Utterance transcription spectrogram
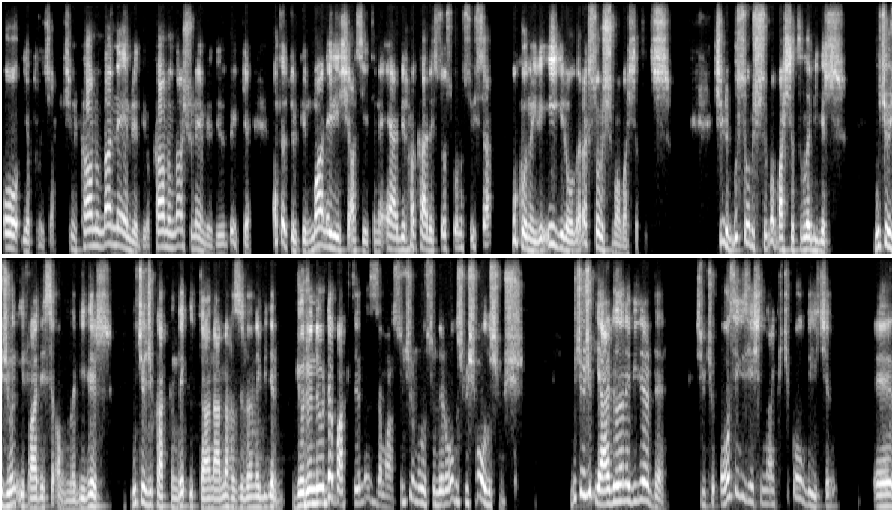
o yapılacak. Şimdi kanunlar ne emrediyor? Kanunlar şunu emrediyor. Diyor ki Atatürk'ün manevi şahsiyetine eğer bir hakaret söz konusuysa bu konuyla ilgili olarak soruşturma başlatılır. Şimdi bu soruşturma başlatılabilir. Bu çocuğun ifadesi alınabilir. Bu çocuk hakkında iddianame hazırlanabilir. Görünürde baktığınız zaman suçun unsurları oluşmuş mu oluşmuş. Bu çocuk yargılanabilirdi. Şimdi 18 yaşından küçük olduğu için e,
